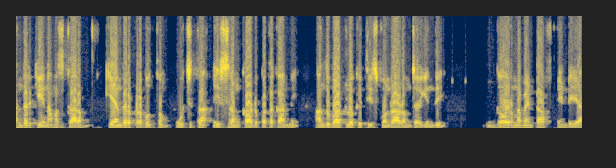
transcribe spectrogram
అందరికీ నమస్కారం. కేంద్ర ప్రభుత్వం ఉచిత ఈ శ్రమ్ కార్డు పథకాన్ని అందుబాటులోకి తీసుకొని రావడం జరిగింది. Government of India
